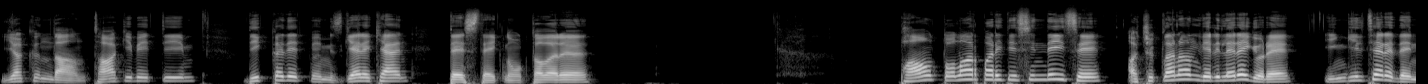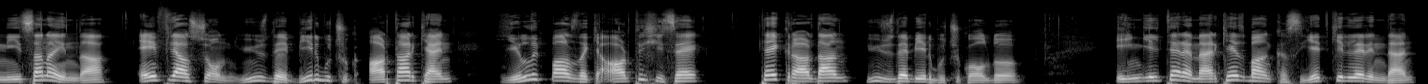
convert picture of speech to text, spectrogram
yakından takip ettiğim dikkat etmemiz gereken destek noktaları. Pound dolar paritesinde ise açıklanan verilere göre İngiltere'de Nisan ayında enflasyon %1,5 artarken yıllık bazdaki artış ise tekrardan %1,5 oldu. İngiltere Merkez Bankası yetkililerinden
